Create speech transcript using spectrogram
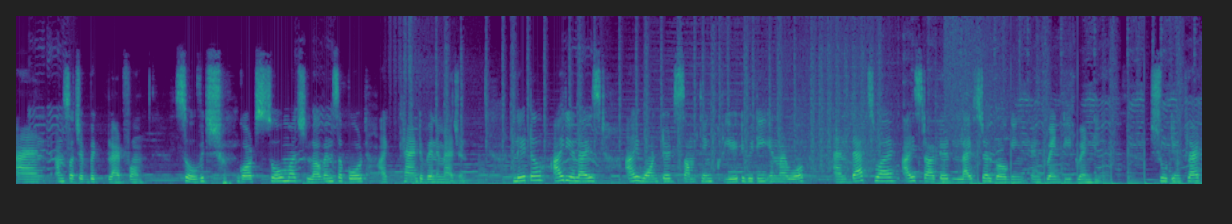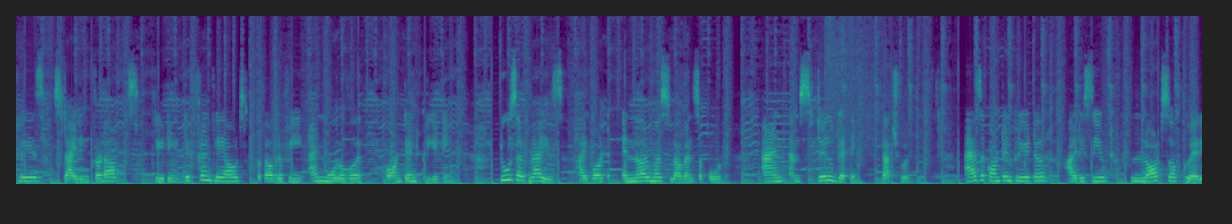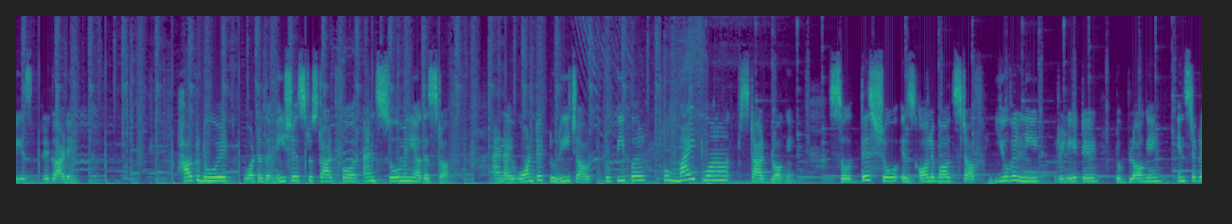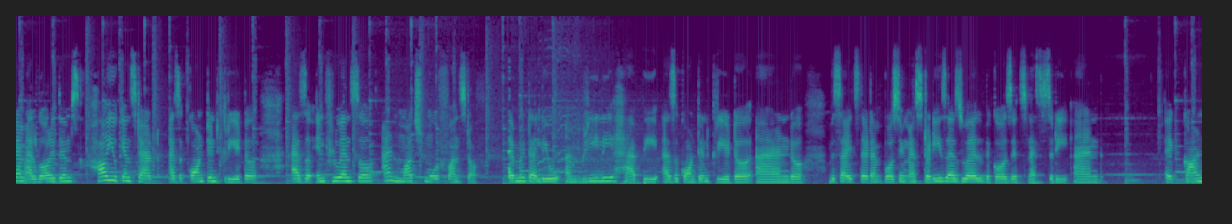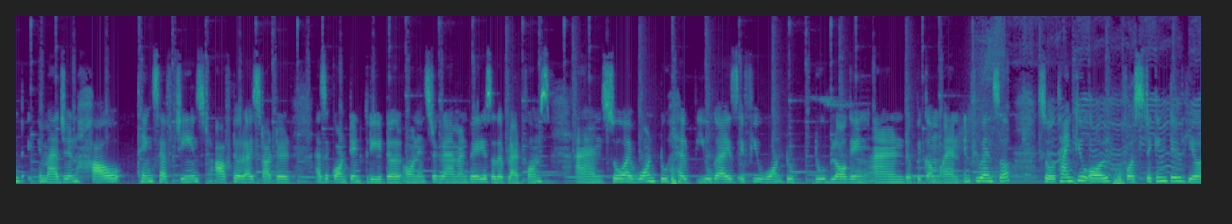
and on such a big platform. So which got so much love and support i can't even imagine. Later i realized i wanted something creativity in my work and that's why i started lifestyle blogging in 2020 shooting flat lays styling products creating different layouts photography and moreover content creating to surprise i got enormous love and support and I'm still getting touchwood. As a content creator, I received lots of queries regarding how to do it, what are the niches to start for, and so many other stuff. And I wanted to reach out to people who might wanna start blogging. So, this show is all about stuff you will need related to blogging, Instagram algorithms, how you can start as a content creator, as an influencer, and much more fun stuff. Let me tell you, I'm really happy as a content creator, and uh, besides that, I'm pursuing my studies as well because it's necessary, and I can't imagine how things have changed after I started as a content creator on Instagram and various other platforms. And so I want to help you guys if you want to do blogging and become an influencer. So thank you all for sticking till here.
